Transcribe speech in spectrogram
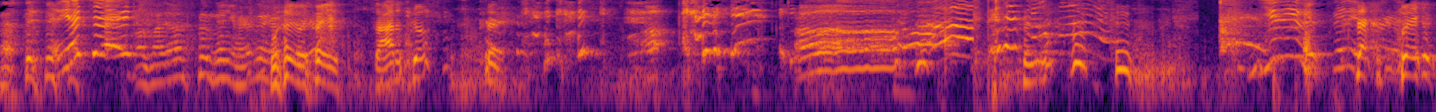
Your turn. Oh my god. Then you hurt me. Wait, wait, wait. So how does it go? 'Cause- You didn't even You her. You.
